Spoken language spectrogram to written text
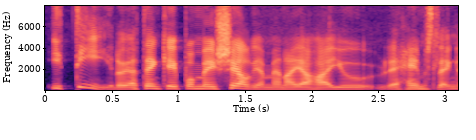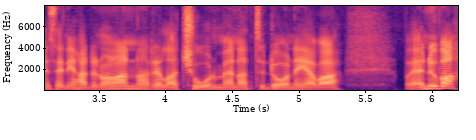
i tid. Och jag tänker ju på mig själv, jag menar jag har ju, det är hemskt länge sedan jag hade någon annan relation men att då när jag var, vad jag nu var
